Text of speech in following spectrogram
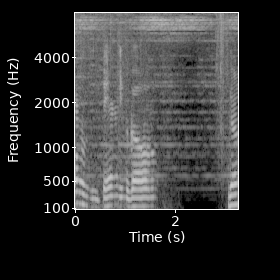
Oh, there you go. Go.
